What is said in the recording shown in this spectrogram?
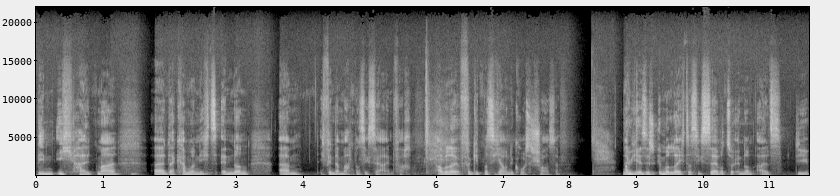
bin ich halt mal. Äh, da kann man nichts ändern. Ähm, ich finde, da macht man sich sehr einfach. Aber da vergibt man sich auch eine große Chance. Nämlich und es ist immer leichter, sich selber zu ändern als die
